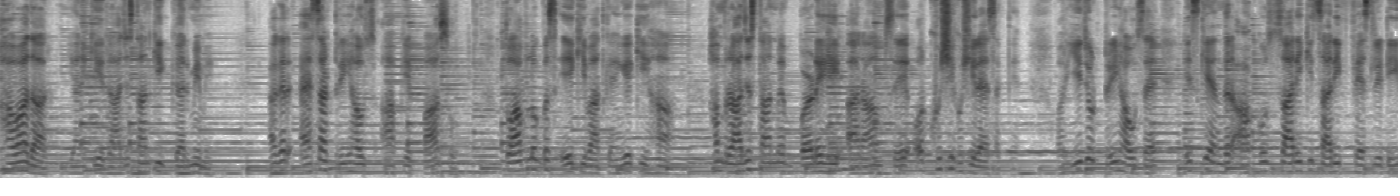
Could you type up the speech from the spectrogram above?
हवादार यानी कि राजस्थान की गर्मी में, अगर ऐसा ट्री हाउस आपके पास हो तो आप लोग बस एक ही बात कहेंगे कि हाँ हम राजस्थान में बड़े ही आराम से और खुशी खुशी रह सकते हैं। और ये जो ट्री हाउस है, इसके अंदर आपको सारी की सारी फैसिलिटी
